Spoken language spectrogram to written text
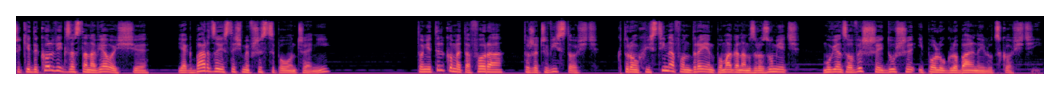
Czy kiedykolwiek zastanawiałeś się, jak bardzo jesteśmy wszyscy połączeni? To nie tylko metafora, to rzeczywistość, którą Christina von Dreyen pomaga nam zrozumieć, mówiąc o wyższej duszy i polu globalnej ludzkości.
